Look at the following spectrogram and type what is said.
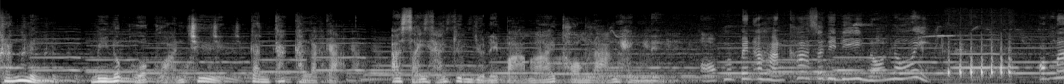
ครั้งหนึ่ง มีนกหัวขวานชื่อ กันทักคลกะ อาศัยหากินอยู่ในป่าไม้ทองหลางแห่งหนึ่ง เป็นอาหารข้าซะดีๆ หนอนน้อย ออกมา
